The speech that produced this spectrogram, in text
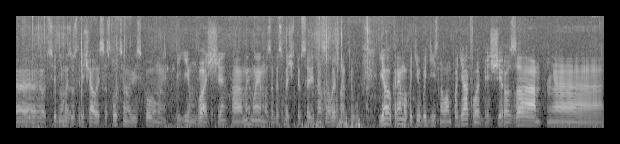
Е, От сьогодні ми зустрічалися з хлопцями військовими, їм важче, а ми маємо забезпечити все від нас залежне в тилу. Я окремо хотів би дійсно вам подякувати щиро за е,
